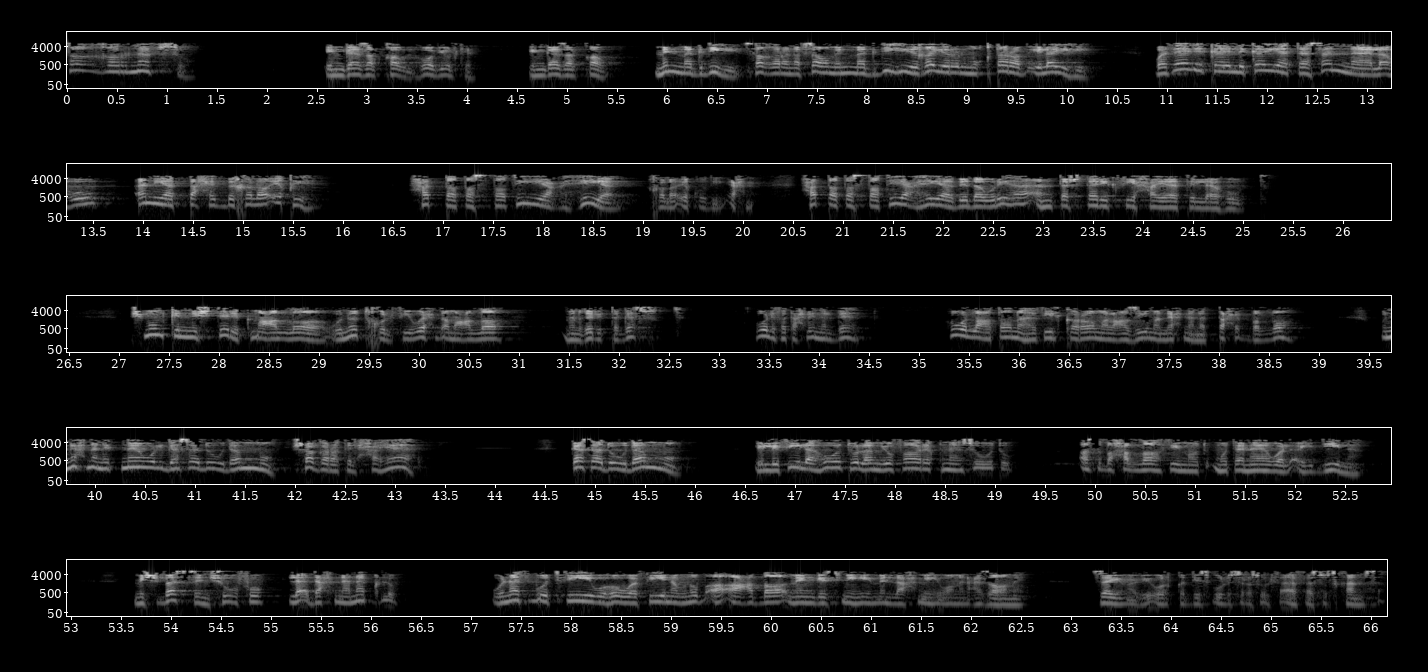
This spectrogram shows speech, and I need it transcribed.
صغر نفسه. إنجاز القول هو بيقول كده. إنجاز القول. من مجده صغر نفسه من مجده غير المقترب إليه. وذلك لكي يتسنى له أن يتحد بخلائقه حتى تستطيع هي خلائقه دي إحنا حتى تستطيع هي بدورها أن تشترك في حياة اللاهوت. مش ممكن نشترك مع الله وندخل في وحدة مع الله من غير التجسد. هو اللي فتح لنا الباب. هو اللي أعطانا هذه الكرامة العظيمة أن إحنا نتحد بالله. وأن إحنا نتناول جسده ودمه شجرة الحياة. جسده ودمه اللي فيه لاهوته لم يفارق ناسوته. أصبح الله في متناول أيدينا. مش بس نشوفه لا ده إحنا ناكله. ونثبت فيه وهو فينا ونبقى أعضاء من جسمه من لحمه ومن عظامه. زي ما بيقول قديس بولس الرسول في أفسس خمسة.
